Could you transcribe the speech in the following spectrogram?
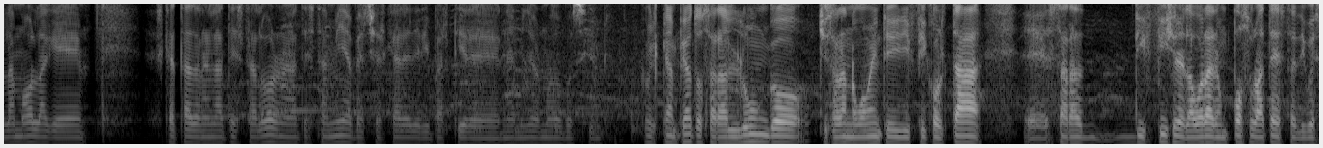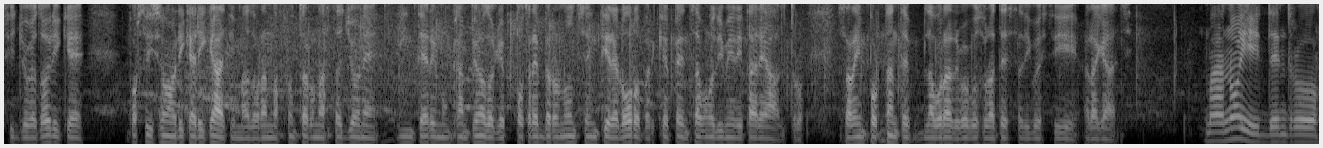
la molla che è scattata nella testa loro, nella testa mia per cercare di ripartire nel miglior modo possibile. Il campionato sarà lungo, ci saranno momenti di difficoltà, eh, sarà difficile lavorare un po' sulla testa di questi giocatori che forse si sono ricaricati ma dovranno affrontare una stagione intera in un campionato che potrebbero non sentire loro perché pensavano di meritare altro. Sarà importante lavorare proprio sulla testa di questi ragazzi. Ma noi dentro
